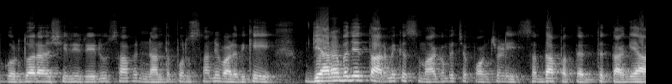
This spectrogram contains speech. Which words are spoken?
ਗੁਰਦੁਆਰਾ ਸ਼੍ਰੀ ਰੇਰੂ ਸਾਹਿਬ ਅਨੰਦਪੁਰ ਸਾਹਨੇਵਾਲ ਵਿਖੇ 11 ਵਜੇ ਧਾਰਮਿਕ ਸਮਾਗਮ ਵਿੱਚ ਪਹੁੰਚਣ ਲਈ ਸੱਦਾ ਪੱਤਰ ਦਿੱਤਾ ਗਿਆ।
